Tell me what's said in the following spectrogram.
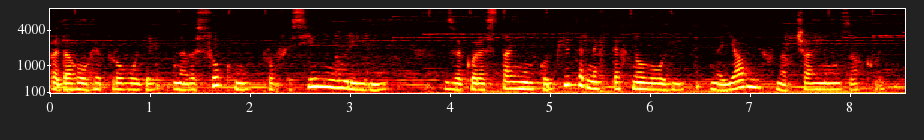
педагоги проводять на високому професійному рівні з використанням комп'ютерних технологій, наявних в навчальному закладі.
